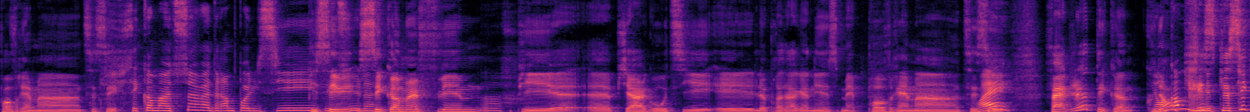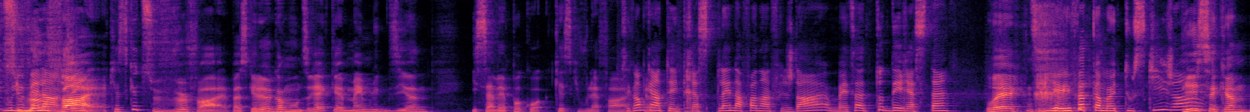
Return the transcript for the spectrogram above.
pas vraiment. Tu sais, c'est. C'est comme un, tu sais, un drame policier. Puis c'est comme un film, Ah. puis euh, euh, Pierre Gauthier est le protagoniste, mais pas vraiment. Tu sais, Ouais. c'est- Fait que là, t'es comme. Chris, qu'est-ce que tu veux mélanger. faire? Qu'est-ce que tu veux faire? Parce que Mm. là, comme on dirait que même Luc Dion, il savait pas quoi, qu'est-ce qu'il voulait faire. C'est comme quand il te reste plein d'affaires dans le frigidaire, ben tu sais, toutes des restants. Ouais. Il avait fait comme un tout ski, genre. Puis c'est comme,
